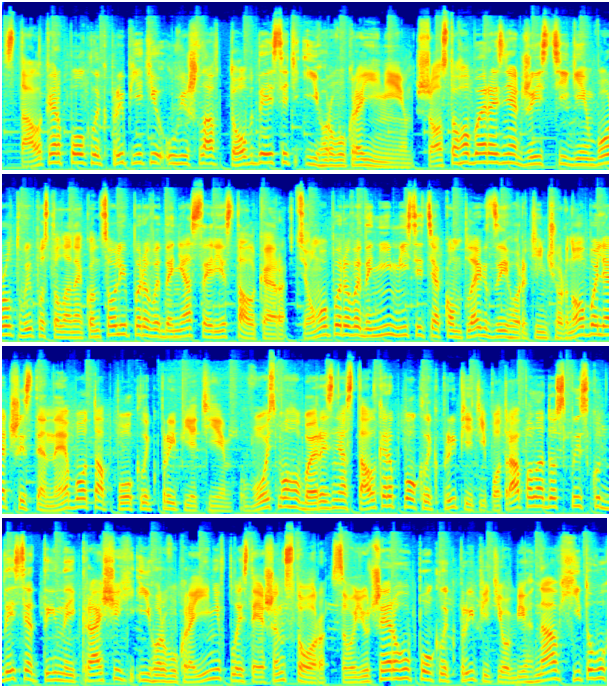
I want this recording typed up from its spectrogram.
Сталкер Поклик Прип'яті увійшла в топ 10 ігор в Україні. 6 березня GST Game World випустила на консолі переведення серії Stalker. В цьому переведенні містяться комплект з ігор Тінь Чорнобиля, Чисте небо та Поклик Прип'яті. 8 березня Stalker Поклик Прип'яті потрапила до списку 10 найкращих ігор в Україні в PlayStation PlayStation Store. В свою чергу поклик Прип'яті обігнав хітову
